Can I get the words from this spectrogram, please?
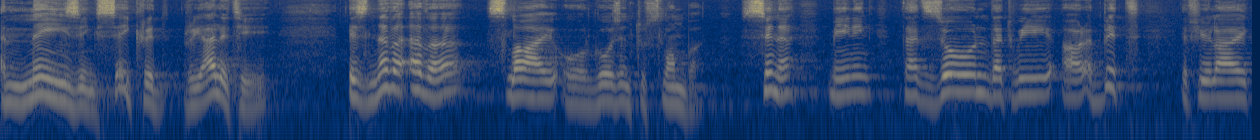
amazing, sacred reality, is never ever sly or goes into slumber. Sinah meaning that zone that we are a bit, if you like,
